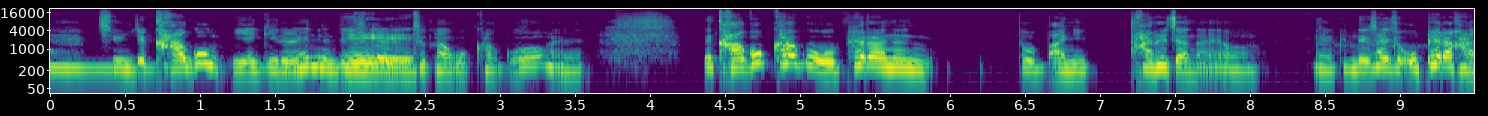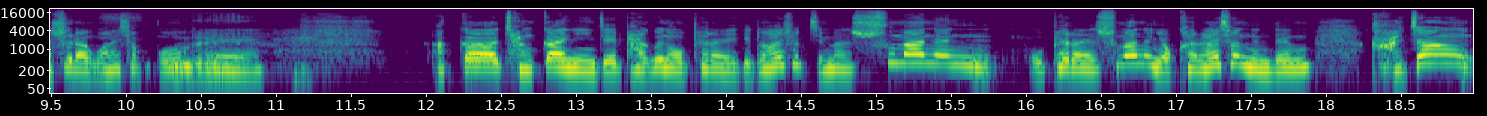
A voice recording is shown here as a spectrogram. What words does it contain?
음. 지금 이제 가곡 얘기를 했는데 예. 슈베르트 가곡하고 예. 가곡하고 오페라는 또 많이 다르잖아요. 예. 근데 사실 오페라 가수라고 하셨고 네. 예. 아까 잠깐 이제 박은호 오페라 얘기도 하셨지만 수많은 오페라에 수많은 역할을 하셨는데 가장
